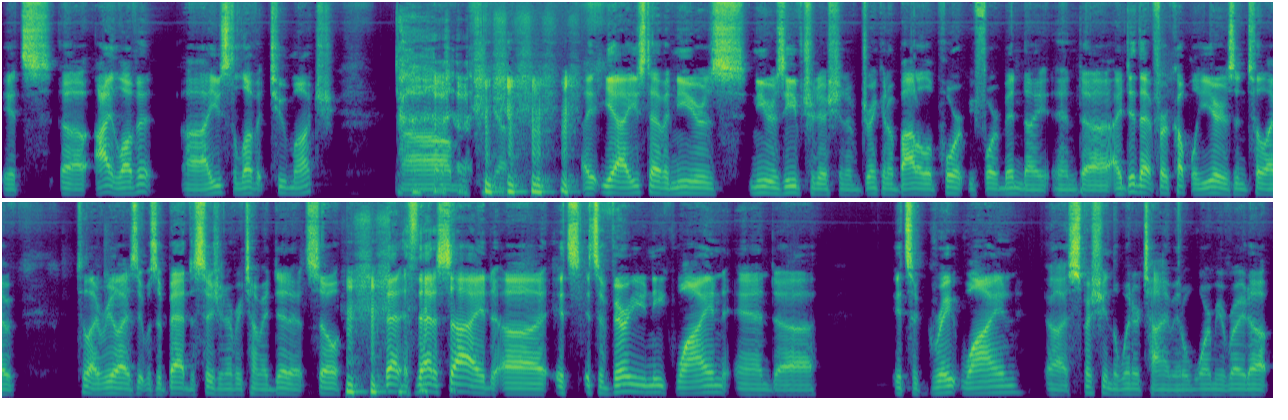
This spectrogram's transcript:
It's uh, I love it. Uh, I used to love it too much. Um, yeah. I, yeah, I used to have a New Year's New Year's Eve tradition of drinking a bottle of port before midnight, and uh, I did that for a couple of years until I until I realized it was a bad decision every time I did it. So that that aside, uh, it's it's a very unique wine, and uh, it's a great wine, uh, especially in the wintertime. It'll warm you right up.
